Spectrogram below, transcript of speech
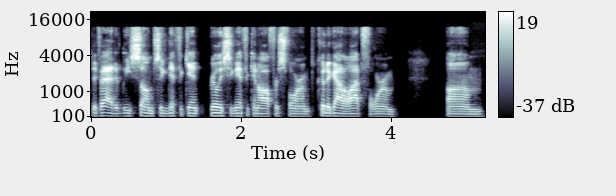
they've had at least some significant, really significant offers for him. Could have got a lot for him. Um,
